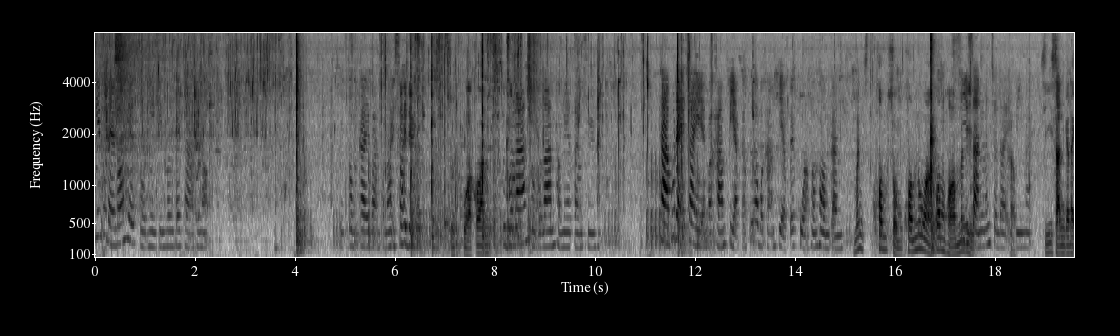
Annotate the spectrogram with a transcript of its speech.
พี่ผู้ใดร้องเฮ็ดสูตร นี้กินเบิ่งได้จ้าพี่น้องสูตรต้มไก่บานขน้อยซอยเดึกสุดขัวก้อนสูตรโบราณสูตรโบราณเขาแม่ตังซื้อถ้าผู้ใดใส่บะขามเปียกก็คือเอาบะขามเปียกไปขั่วพร้อมๆกันมันความสมความนัวความหอมมันสีดี สันมันจะได้ครับ ดีมากสีสันก็ได้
